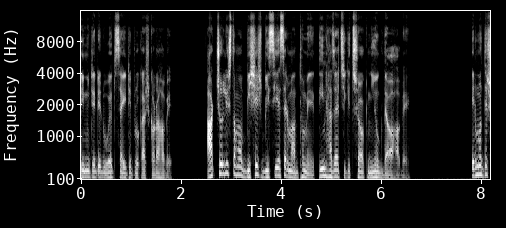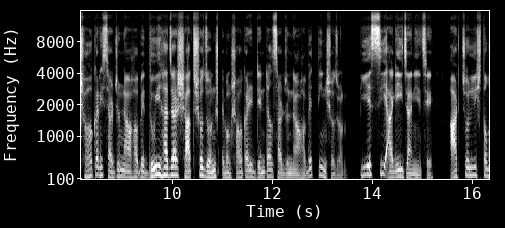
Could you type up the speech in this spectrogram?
লিমিটেডের ওয়েবসাইটে প্রকাশ করা হবে। আটচল্লিশতম বিশেষ বিসিএস এর মাধ্যমে তিন হাজার চিকিৎসক নিয়োগ দেওয়া হবে। এর মধ্যে সহকারী সার্জন নেওয়া হবে দুই হাজার সাতশো জন এবং সহকারী ডেন্টাল সার্জন নেওয়া হবে তিনশো জন। পিএসসি আগেই জানিয়েছে, আটচল্লিশতম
